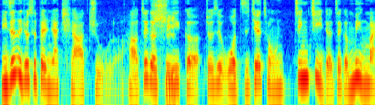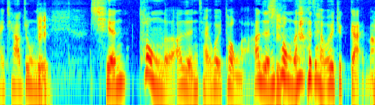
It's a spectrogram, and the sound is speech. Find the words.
你真的就是被人家掐住了，好，这个是一个就是我直接从经济的这个命脉掐住你，钱痛了啊，人才会痛啊，啊，人痛了他 才会去改嘛。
